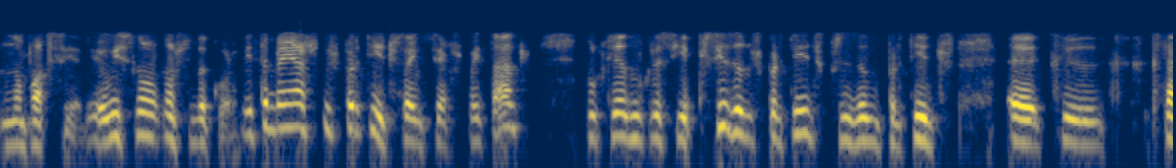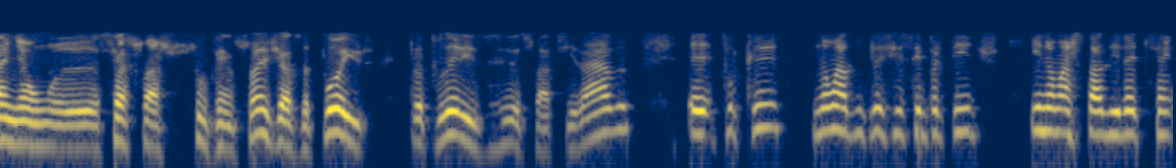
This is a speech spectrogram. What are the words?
não pode ser. Eu isso não, não, estou de acordo. E também acho que os partidos têm de ser respeitados, porque a democracia precisa dos partidos, precisa de partidos uh, que, que, tenham uh, acesso às subvenções e aos apoios para poder exercer a sua atividade, uh, porque não há democracia sem partidos e não há Estado de Direito sem,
